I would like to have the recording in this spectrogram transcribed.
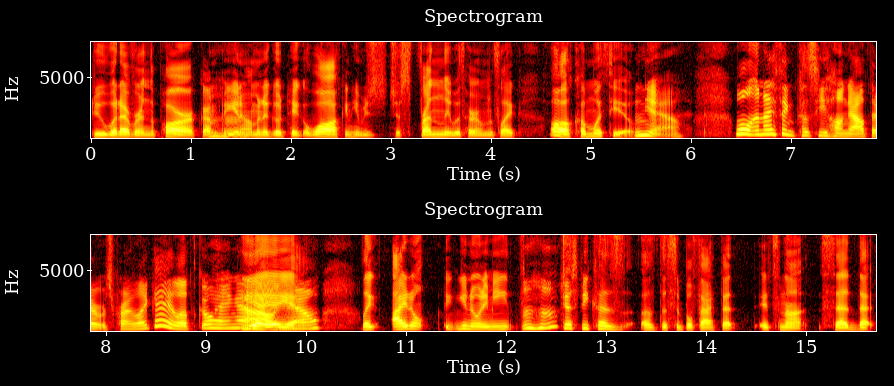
do whatever in the park. I'm Mm-hmm. you know, I'm gonna go take a walk and he was just friendly with her and was like, Oh, I'll come with you. Yeah. Well, and I think because he hung out there, it was probably like, hey, let's go hang out. Yeah, yeah, you yeah. know? Like I don't you know what I mean? Mm-hmm. Just because of the simple fact that it's not said that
